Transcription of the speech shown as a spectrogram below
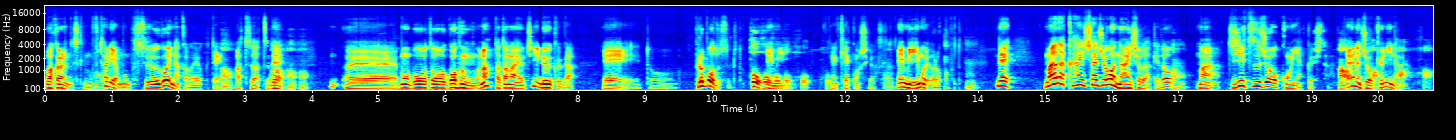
う分かるんですけども2人はもうすごい仲が良くてうん熱々で、えーもう冒頭5分もな経たないうちにルークが、えー、とプロポーズすると。ほうほうほうエミリほう結婚してください、エミリーも喜ぶと、うん。でまだ会社上は内緒だけど、うん。まあ事実上婚約したみたいな状況になる。はあ。は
